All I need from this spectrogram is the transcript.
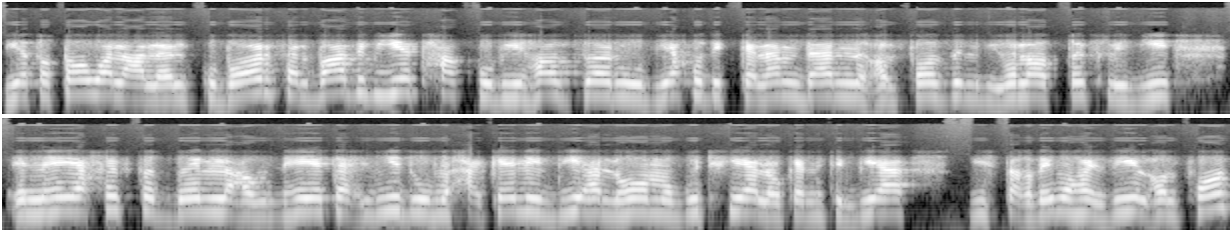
بيتطاول على الكبار فالبعض بيضحك وبيهزر وبياخد الكلام ده إن الألفاظ اللي بيقولها الطفل دي إن هي خفه ظل أو إن هي تقليد ومحاكاة للبيئة اللي هو موجود فيها لو كانت البيئة بيستخدموا هذه الألفاظ.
